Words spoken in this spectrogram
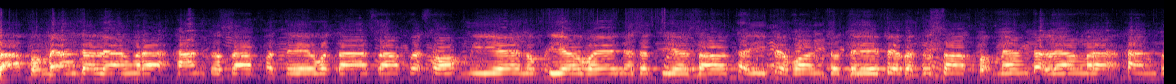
សាពមង្គលំរខានតសាពទេវតាសាពខមានុភិយវេនសទ្ធាសាថៃពវន្តទេពវតុសាពមង្គលំរខានត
